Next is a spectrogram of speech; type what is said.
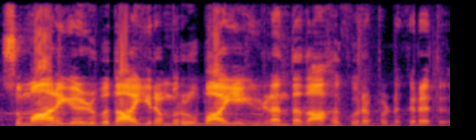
சுமார் எழுபதாயிரம் ரூபாயை இழந்ததாக கூறப்படுகிறது.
